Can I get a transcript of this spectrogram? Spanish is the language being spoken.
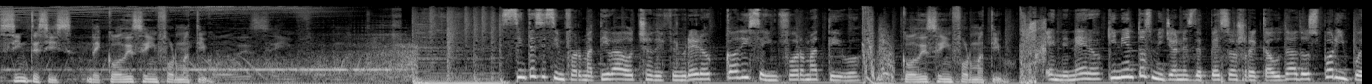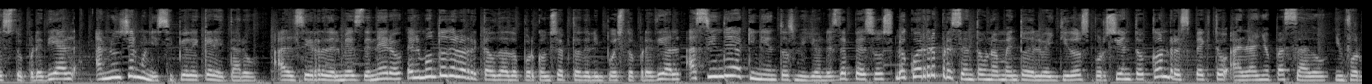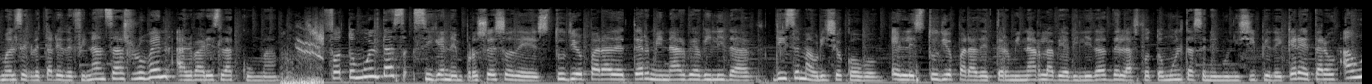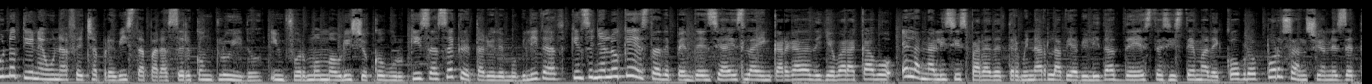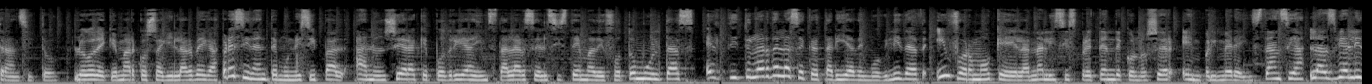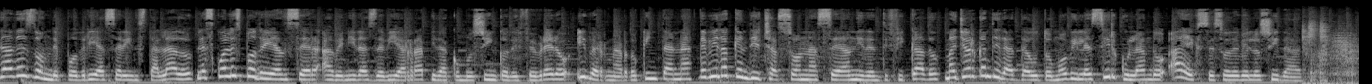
Síntesis de Códice Informativo. Síntesis informativa 8 de febrero, Códice Informativo. Códice Informativo. En enero, 500 millones de pesos recaudados por impuesto predial, anuncia el municipio de Querétaro. Al cierre del mes de enero, el monto de lo recaudado por concepto del impuesto predial asciende a 500 millones de pesos, lo cual representa un aumento del 22% con respecto al año pasado, informó el secretario de Finanzas Rubén Álvarez Lacuma. Fotomultas siguen en proceso de estudio para determinar viabilidad, dice Mauricio Cobo. El estudio para determinar la viabilidad de las fotomultas en el municipio de Querétaro aún no tiene una fecha prevista para ser concluido, informó Mauricio Coburquiza, secretario de Movilidad, quien señaló que esta dependencia es la encargada de llevar a cabo el análisis para determinar la viabilidad de este sistema de cobro por sanciones de tránsito. Luego de que Marcos Aguilar Vega, presidente municipal, anunciara que podría instalarse el sistema de fotomultas, el titular de la Secretaría de Movilidad informó que el análisis pretende conocer en primera instancia las vialidades donde podría ser instalado, las cuales podrían ser avenidas de vía rápida como 5 de febrero y Bernardo Quintana, debido a que en dichas zonas se han identificado mayor cantidad de automóviles circulando a exceso de velocidad.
